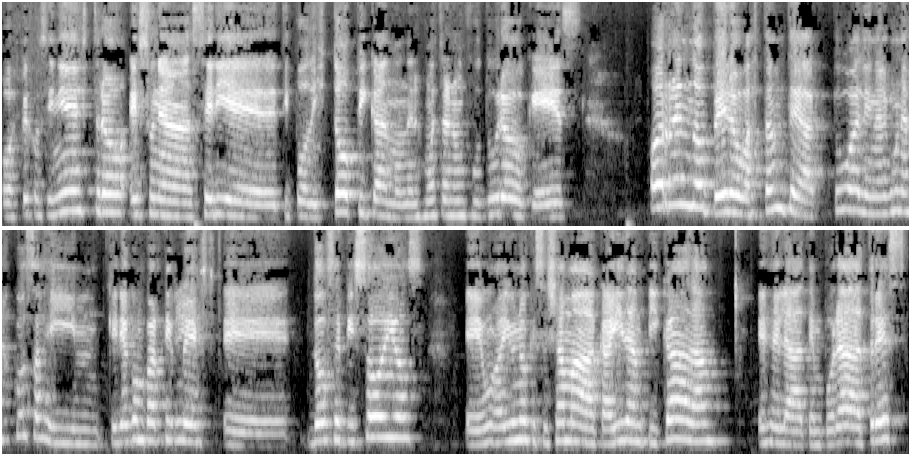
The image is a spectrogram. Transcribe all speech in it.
o espejo siniestro, es una serie de tipo distópica en donde nos muestran un futuro que es horrendo, pero bastante actual en algunas cosas y mm, quería compartirles eh, dos episodios. Eh, hay uno que se llama Caída en Picada, es de la temporada 3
